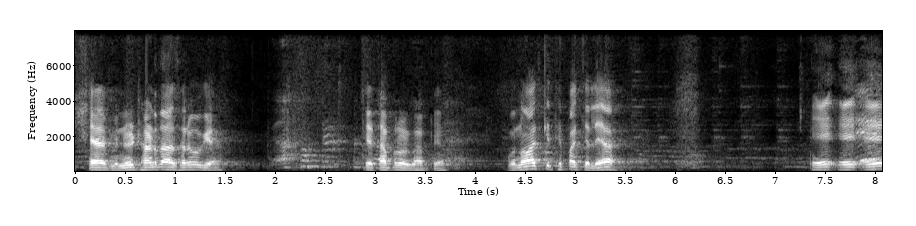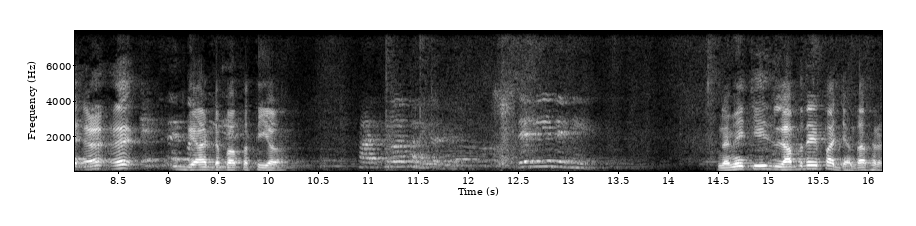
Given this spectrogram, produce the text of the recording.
ਸ਼ਾਇਦ ਮੈਨੂੰ ਠੰਡ ਦਾ ਅਸਰ ਹੋ ਗਿਆ। ਚੇਤਾ ਭੁੱਲ ਲੱਗ ਪਿਆ। ਗੁਨਾਹ ਅੱਜ ਕਿੱਥੇ ਭੱਜ ਚੱਲਿਆ? ਇਹ ਇਹ ਇਹ ਇਹ- ਇਹ ਗਿਆ ਡੱਬਾ ਪੱਤੀ ਵਾਲਾ। ਹੱਥ ਨਾਲ ਖਾਲੀ ਕਰ ਦੇ ਦੇ ਨਹੀਂ ਦੇਣੀ ਨਵੀਂ ਚੀਜ਼ ਲੱਭਦੇ ਭੱਜ ਜਾਂਦਾ ਫਿਰ।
